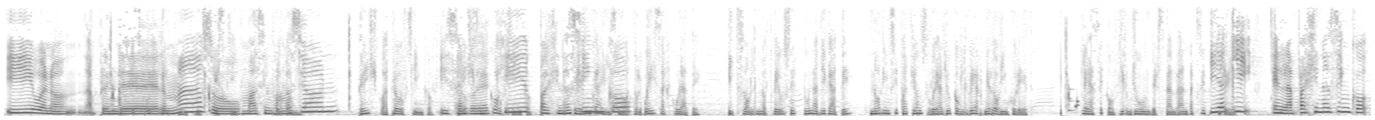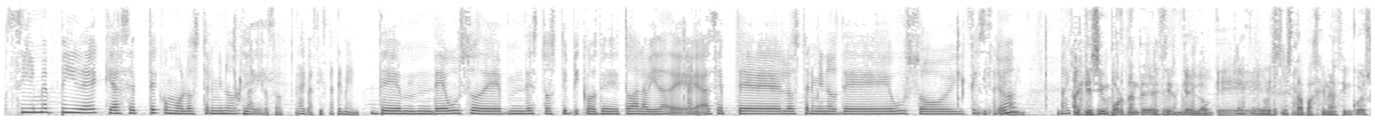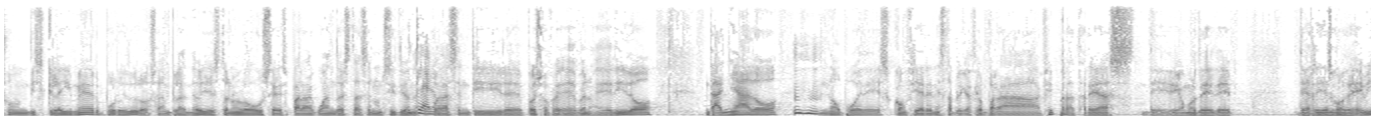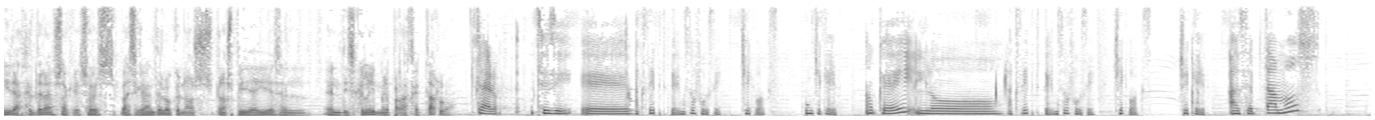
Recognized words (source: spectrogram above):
Y bueno, aprender más o más información. Y salgo de aquí, página 5. Y aquí, en la página 5, sí me pide que acepte como los términos de, de, uso de, de, estos típicos de toda la vida, de acepte los términos de uso y qué sé yo. Aquí es importante decir que lo que es esta página 5 es un disclaimer puro y duro, o sea, en plan de, oye, esto no lo uses para cuando estás en un sitio donde te puedas sentir eh, pues, eh, bueno, herido, dañado, no puedes confiar en esta aplicación para, en fin, para tareas de, digamos, de, de, riesgo de vida, etcétera. O sea que eso es básicamente lo que nos, nos pide ahí es el, el disclaimer para aceptarlo. Claro, sí, sí. Eh... Accept terms of use. Checkbox. Un checked. Ok, lo... Accept terms of use. Checkbox. Checked. Aceptamos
